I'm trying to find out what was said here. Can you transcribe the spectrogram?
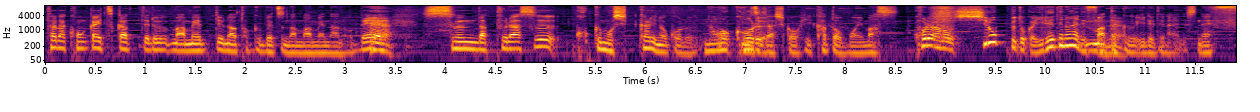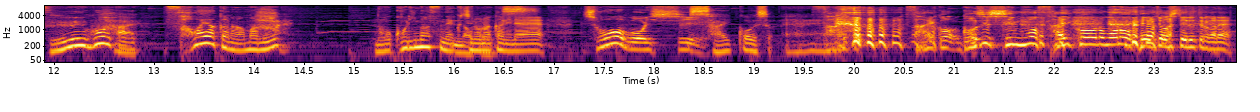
ただ今回使ってる豆っていうのは特別な豆なので、ええ、澄んだプラスコクもしっかり残る。水出しコーヒーかと思います。これあのシロップとか入れてないですよね。全く入れてないですね。すごい、はい、爽やかな甘み、はい残りますね口の中にね。超美味しい。最高ですよね最高。ご自身も最高のものを提供しているっていうのがね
